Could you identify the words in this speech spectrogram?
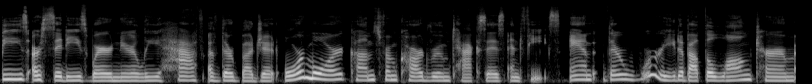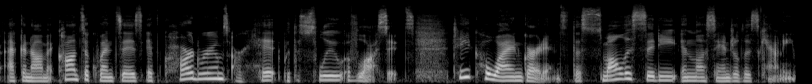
These are cities where nearly half of their budget or more comes from card room taxes and fees. And they're worried about the long term economic consequences if card rooms are hit with a slew of lawsuits. Take Hawaiian Gardens, the smallest city in Los Angeles This county.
